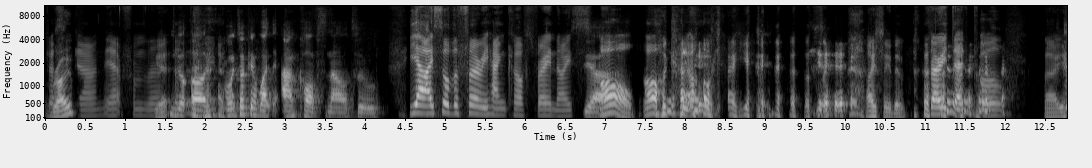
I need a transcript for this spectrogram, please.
dressing robe. gown, yeah, from the. Yeah. no, uh, we're talking about the handcuffs now too. yeah, I saw the furry handcuffs. Very nice. Yeah. Oh, oh, okay, okay, yeah. it I see them. Very Deadpool. Uh, yeah,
